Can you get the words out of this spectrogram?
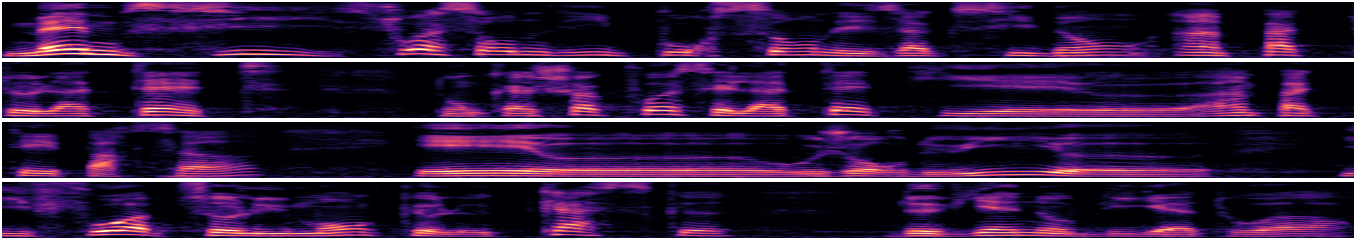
même si 70% des accidents impactent la tête. Donc à chaque fois, c'est la tête qui est impactée par ça. Et euh, aujourd'hui, euh, il faut absolument que le casque devienne obligatoire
